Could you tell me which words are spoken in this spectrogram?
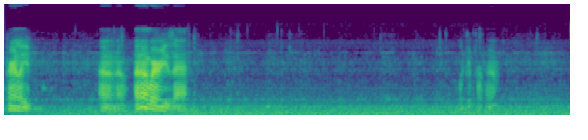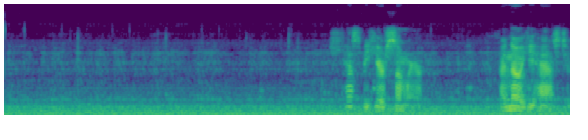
Apparently I don't know. I don't know where he's at. Looking for him. He has to be here somewhere. I know he has to.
